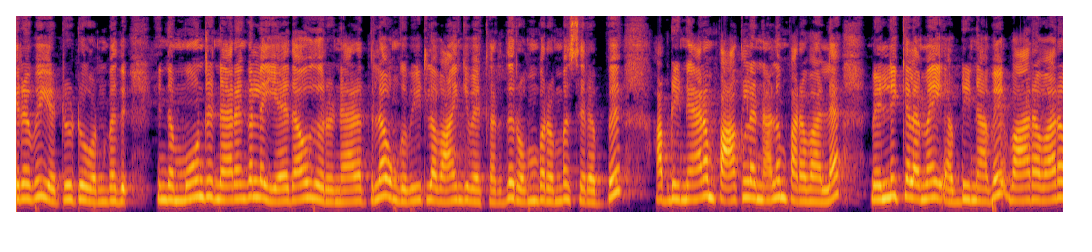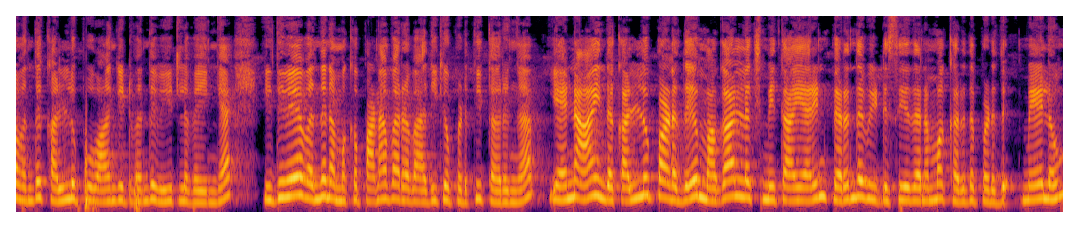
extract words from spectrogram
இரவு எட்டு டு ஒன்பது இந்த மூன்று நேரங்களில் ஏதாவது ஒரு நேரத்தில் உங்கள் வீட்டில் வாங்கி வைக்கிறது ரொம்ப ரொம்ப சிறப்பு. அப்படி நேரம் பார்க்கலனாலும் பரவாயில்ல. வெள்ளிக்கிழமை அப்படின்னாவே வார வாரம் வந்து கல்லுப்பு வாங்கிட்டு வந்து வீட்டில் வைங்க. இதுவே வந்து நமக்கு பணவரவை அதிகப்படுத்தி தருங்க. ஏன்னா இந்த கல்லுப்பானது மகாலட்சுமி தாயாரின் பிறந்த வீட்டு சீதனமாக கருதப்படுது. மேலும்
